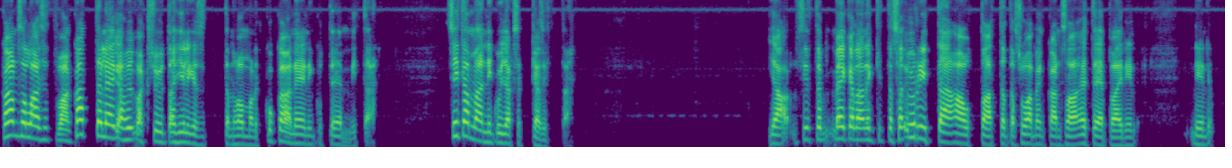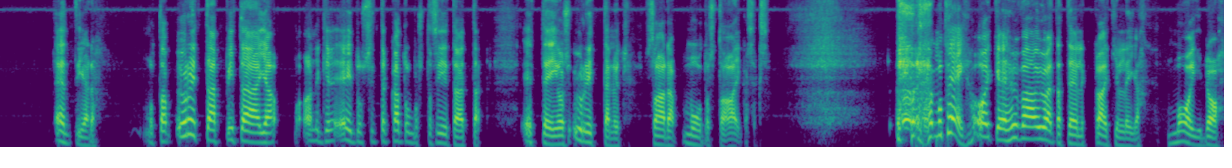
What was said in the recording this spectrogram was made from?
kansalaiset vaan kattelee ja hyväksyy tai hiljaisesti tämän homman, että kukaan ei niin kuin tee mitään. Sitä mä en niin kuin jaksa käsittää. Ja sitten meikäläinenkin tässä yrittää auttaa tätä Suomen kansaa eteenpäin, niin, niin en tiedä. Mutta yrittää pitää ja ainakin ei tule sitten katumusta siitä, että ettei olisi yrittänyt saada muutosta aikaiseksi. Mutta hei, oikein hyvää yötä teille kaikille ja moido!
